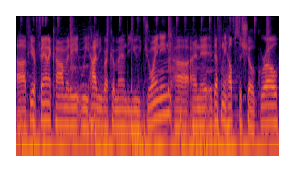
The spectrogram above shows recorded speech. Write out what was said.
uh, if you're a fan of comedy, we highly recommend you joining, uh, and it, it definitely helps the show grow.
